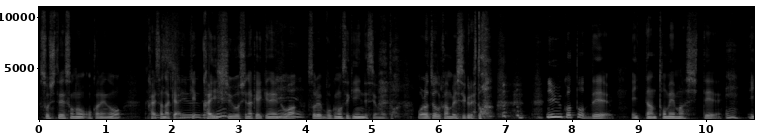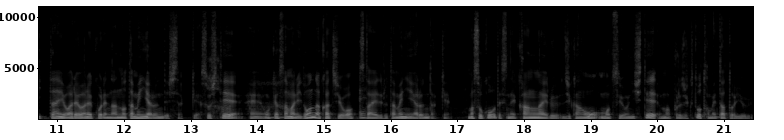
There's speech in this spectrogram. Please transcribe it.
そしてそのお金の返さなきゃいけ回収をしなきゃいけないのは、それ僕の責任ですよねと。これはちょっと勘弁してくれと。いうことで一旦止めまして一体我々これ何のためにやるんでしたっけ？そして、えー、お客様にどんな価値を伝えるためにやるんだっけ？まあ、そこをですね考える時間を持つようにして、まあ、プロジェクトを止めたという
